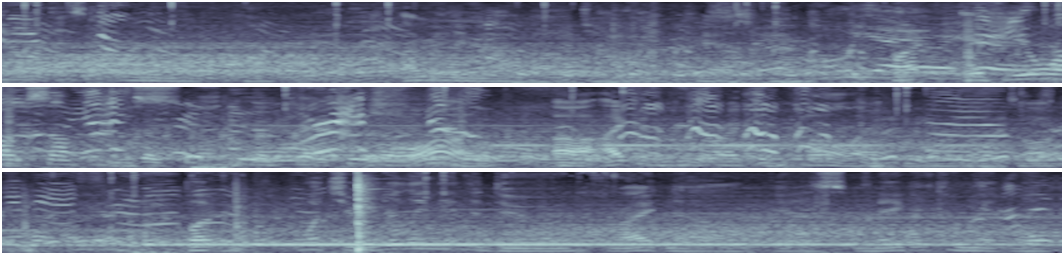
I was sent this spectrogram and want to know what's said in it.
you know, that's not really my I'm really not about generating cash. Oh, yeah, But yeah, yeah. if you want something to flow on, uh, I can redirect your call after we're talking. But what you really need to do right now is make a commitment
